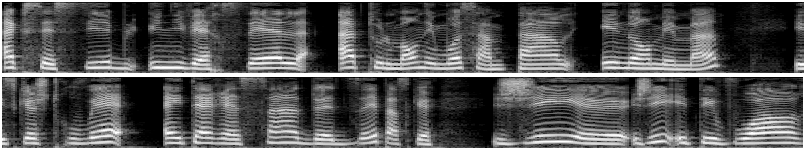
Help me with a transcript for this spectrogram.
accessible, universel à tout le monde? Et moi, ça me parle énormément. Et ce que je trouvais intéressant de dire, parce que j'ai euh, été voir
